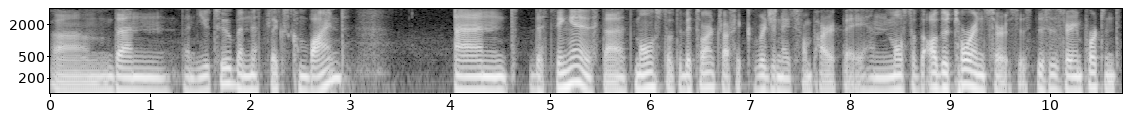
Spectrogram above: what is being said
um, than than YouTube and Netflix combined. And the thing is that most of the BitTorrent traffic originates from Pirate Bay, and most of the other torrent services. This is very important.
